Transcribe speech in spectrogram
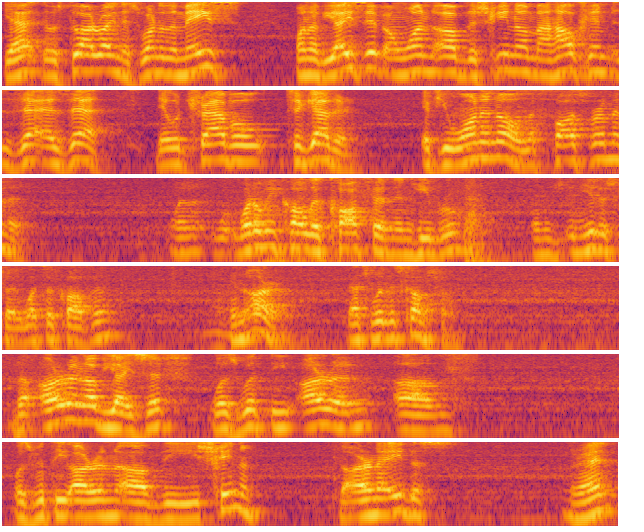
Yeah, there was two Arainas. One of the Mace, one of Yosef, and one of the Shchina Mahalchim Zeh They would travel together. If you want to know, let's pause for a minute. When, what do we call a coffin in Hebrew? In, in Yiddishkeit, what's a coffin? In Aaron. That's where this comes from. The Aaron of Yosef was with the Aaron of was with the Aaron of the Shechina, the Aaron Edis. Right?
